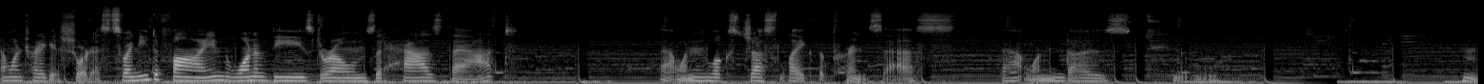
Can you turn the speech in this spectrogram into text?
I want to try to get shortest. So I need to find one of these drones that has that. That one looks just like the princess. That one does too. Hmm.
